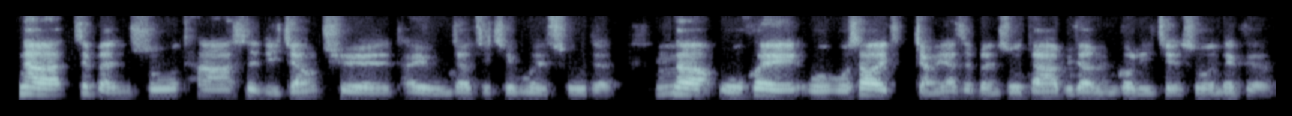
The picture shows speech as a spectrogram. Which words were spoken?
那这本书它是李江阙台语文教基金会出的。嗯、那我会，我我稍微讲一下这本书，大家比较能够理解说那个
